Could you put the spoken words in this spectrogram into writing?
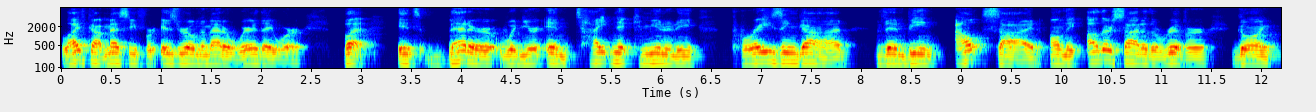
Life got messy for Israel no matter where they were. But it's better when you're in tight knit community praising God than being outside on the other side of the river going,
